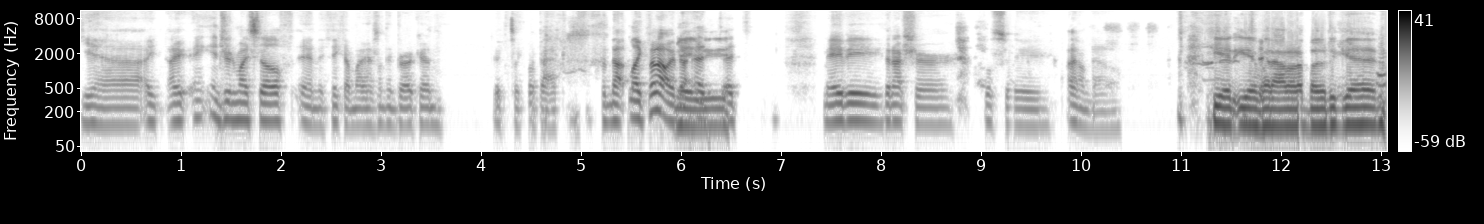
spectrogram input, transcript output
yeah I, I injured myself and I think i might have something broken. It's like my back but not like but not my back. Maybe. It- it- maybe they're not sure. We'll see. I don't know. He had Ian went out on a boat again.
